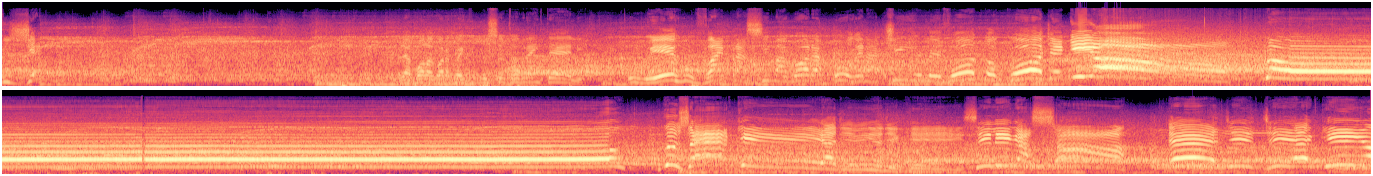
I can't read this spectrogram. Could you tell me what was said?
Vigésimo. Olha a bola agora com a equipe do Santo André Intelli. O erro vai pra cima agora. O Renatinho levou, tocou. Dieguinho! Gol! Do Jack! Adivinha de quem? Se liga só! É de Dieguinho!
